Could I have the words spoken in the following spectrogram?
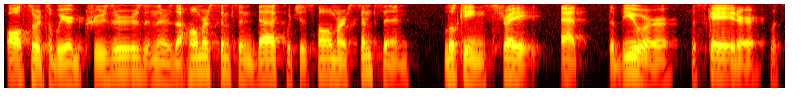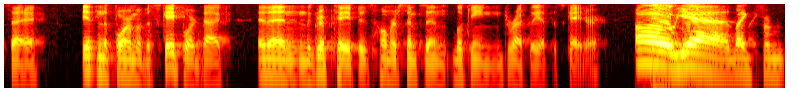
all sorts of weird cruisers. And there's a Homer Simpson deck, which is Homer Simpson looking straight at the viewer, the skater, let's say, in the form of a skateboard deck. And then the grip tape is Homer Simpson looking directly at the skater. Oh yeah, like from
